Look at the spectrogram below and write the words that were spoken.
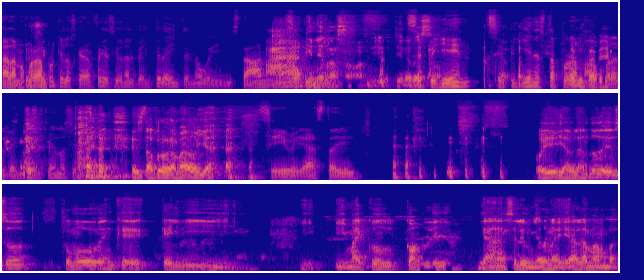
A lo mejor pensé- era porque los que habían fallecido en el 2020, ¿no, güey? Y estaban. Ah, Cepillín- tiene razón, amigo, tiene razón. Cepillín, Cepillín está programado para el 2021, ¿sí? Está programado ya. Sí, güey, ya está ahí. Oye, y hablando de eso, ¿cómo ven que Katie y, y Michael Conley ya se le unieron ahí a la mamba?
